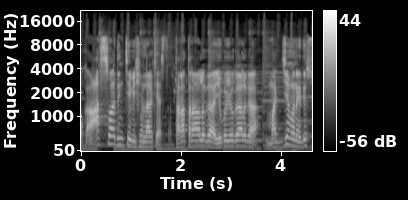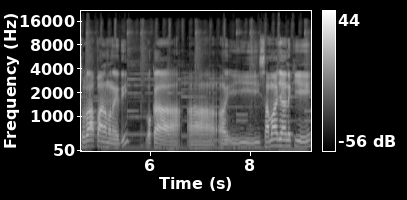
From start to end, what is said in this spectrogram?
ఒక ఆస్వాదించే విషయంలాగా చేస్తారు. తరతరాలుగా యుగ యుగాలుగా మద్యం అనేది సురాపానం అనేది ఒక ఈ సమాజానికి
